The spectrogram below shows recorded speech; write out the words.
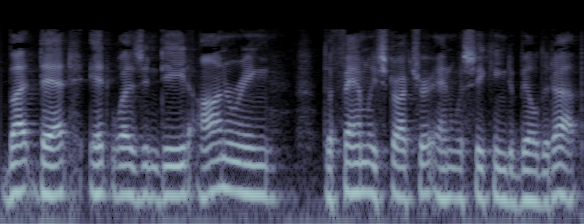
but that it was indeed honoring the family structure and was seeking to build it up.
